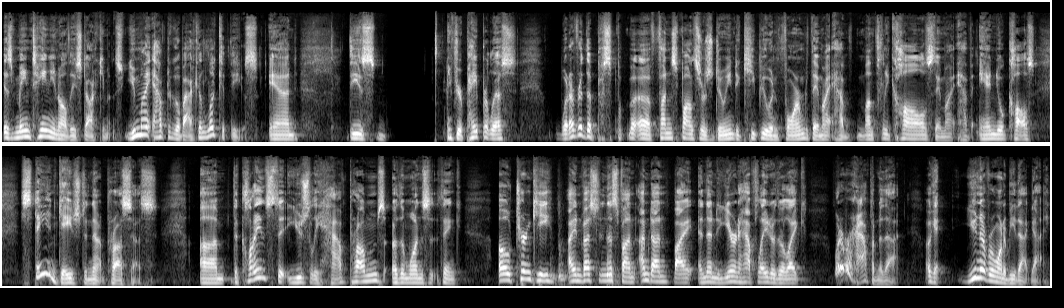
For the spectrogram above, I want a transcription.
is maintaining all these documents. You might have to go back and look at these. And these, if you're paperless, whatever the uh, fund sponsor is doing to keep you informed, they might have monthly calls, they might have annual calls. Stay engaged in that process. Um, the clients that usually have problems are the ones that think, oh, turnkey, I invested in this fund, I'm done, bye. And then a year and a half later, they're like, whatever happened to that? Okay, you never want to be that guy.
